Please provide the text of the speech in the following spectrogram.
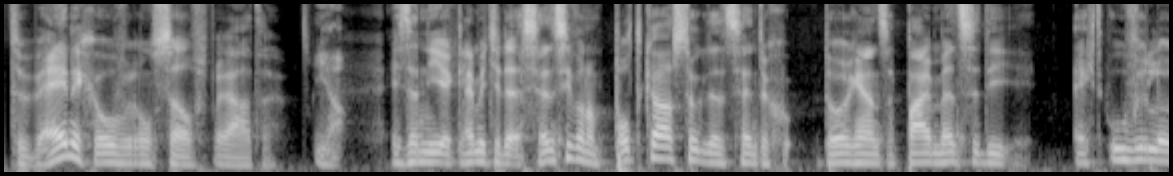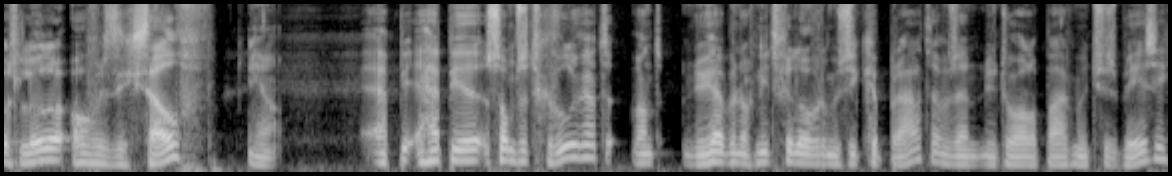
te weinig over onszelf praten. Ja. Is dat niet een klein beetje de essentie van een podcast ook? Dat zijn toch doorgaans een paar mensen die echt oeverloos lullen over zichzelf? ja. Heb je, heb je soms het gevoel gehad, want nu hebben we nog niet veel over muziek gepraat en we zijn nu toch al een paar minuutjes bezig,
